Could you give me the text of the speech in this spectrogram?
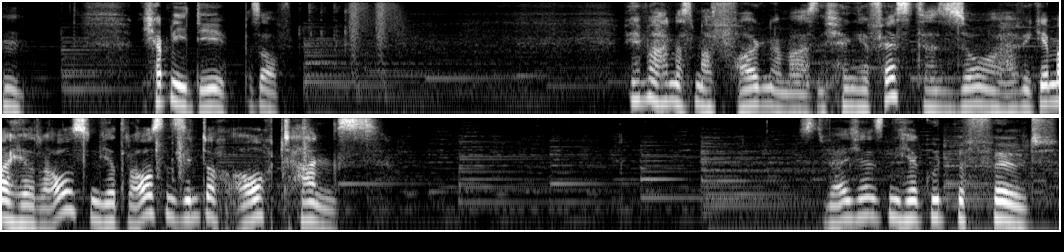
Hm. Ich habe eine Idee. Pass auf. Wir machen das mal folgendermaßen. Ich hänge hier fest. So, wir gehen mal hier raus. Und hier draußen sind doch auch Tanks. Welcher ist denn hier gut befüllt?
